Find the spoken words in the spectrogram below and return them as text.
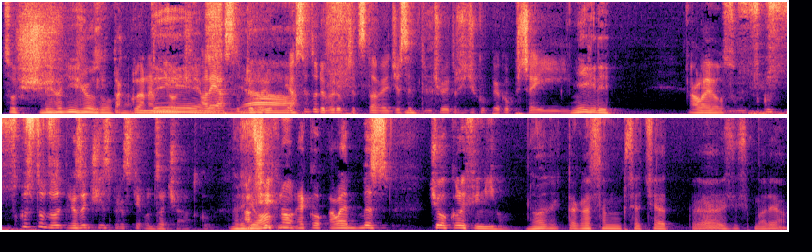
Což Vyhodíš ho z takhle neměl Ty, Ale já si, to já... Dovedu, já si to dovedu představit, že se tím člověk trošičku jako přejí. Nikdy. Ale jo, zkus, zkus to rozečíst prostě od začátku. No, a všechno, jako, ale bez čehokoliv jiného. No, takhle jsem přečet, Maria.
